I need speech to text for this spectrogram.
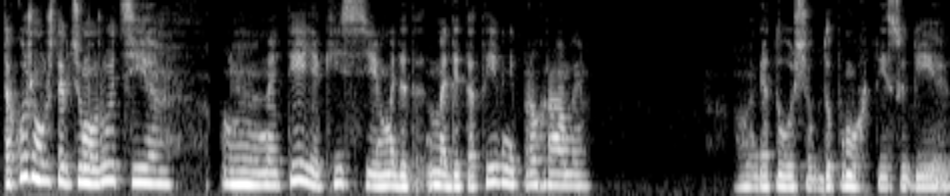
Також можете в цьому році знайти якісь медитативні програми для того, щоб допомогти собі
